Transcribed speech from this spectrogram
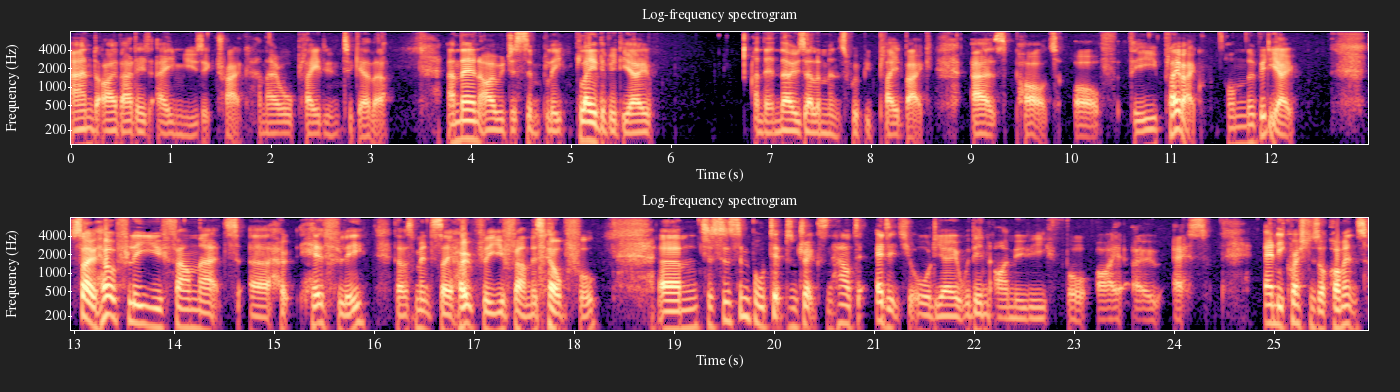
and I've added a music track, and they're all played in together. And then I would just simply play the video, and then those elements would be played back as part of the playback on the video. So hopefully you found that, uh, ho hopefully, that was meant to say, hopefully you found this helpful. Um, so some simple tips and tricks on how to edit your audio within iMovie for iOS. Any questions or comments,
